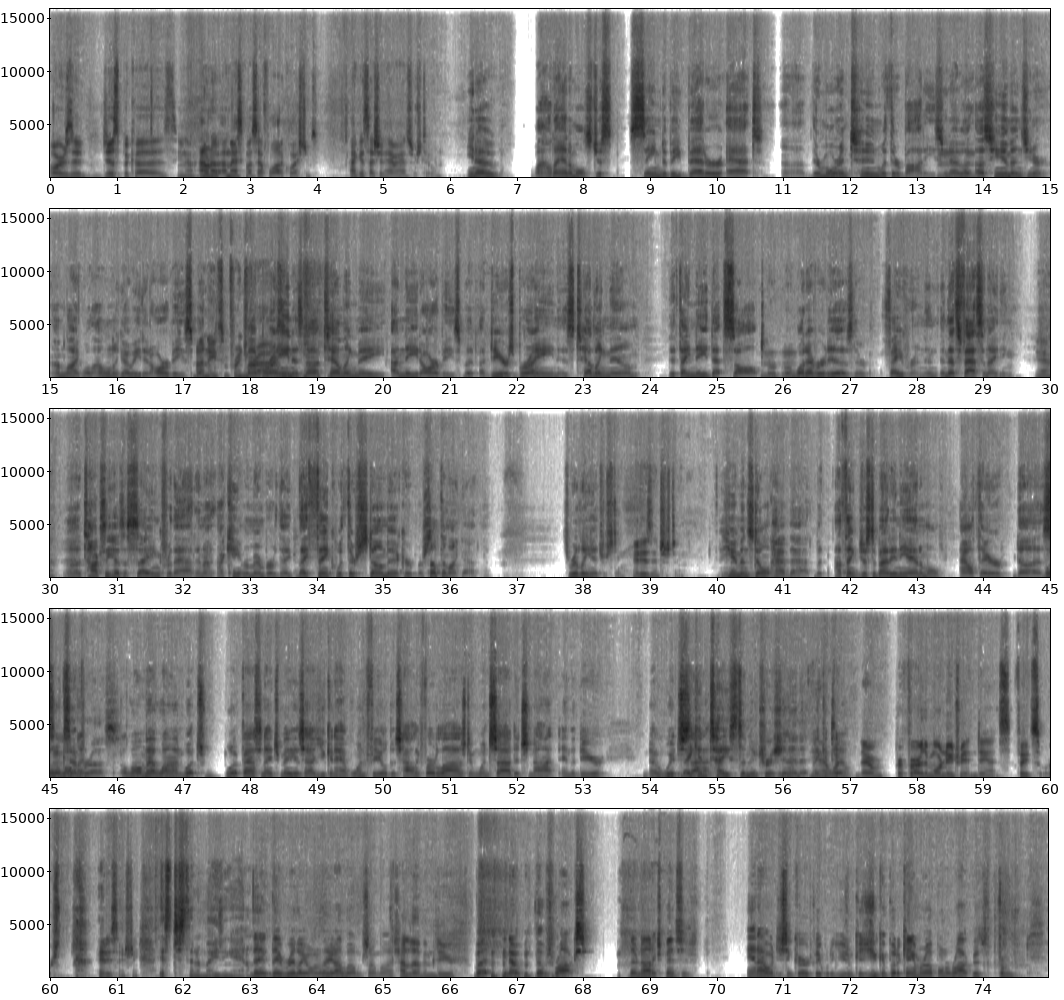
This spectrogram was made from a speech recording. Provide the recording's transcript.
or is it just because you know? I don't know. I'm asking myself a lot of questions. I guess I should have answers to them. You know, wild animals just seem to be better at. Uh, they're more in tune with their bodies. You know, Mm-hmm. us humans. You know, I'm like, well, I want to go eat at Arby's, but I need some French my fries. brain is not telling me I need Arby's, but a deer's brain is telling them that they need that salt or, or whatever it is they're favoring, and, and that's fascinating. Yeah. Uh, Toxey has a saying for that, and I, I can't remember. They they think with their stomach or, or something like that. It's really interesting. It is interesting. Humans don't have that, but I think just about any animal out there does, Well, except that- for us. Along that line, what's what fascinates me is how you can have one field that's highly fertilized and one side that's not, and the deer know which They side. can taste the nutrition Yeah. in it. They you can what tell. they prefer the more nutrient dense food source. It is interesting. It's just an amazing animal. They they really are. They I love them so much. I love them deer. But you know those rocks, they're not expensive, and I would just encourage people to use them because you can put a camera up on a rock that's from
